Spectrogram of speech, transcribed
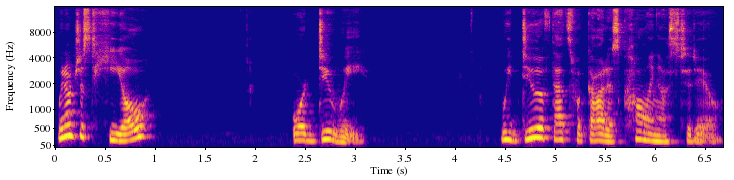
We don't just heal. Or do we? We do if that's what god is calling us to do.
